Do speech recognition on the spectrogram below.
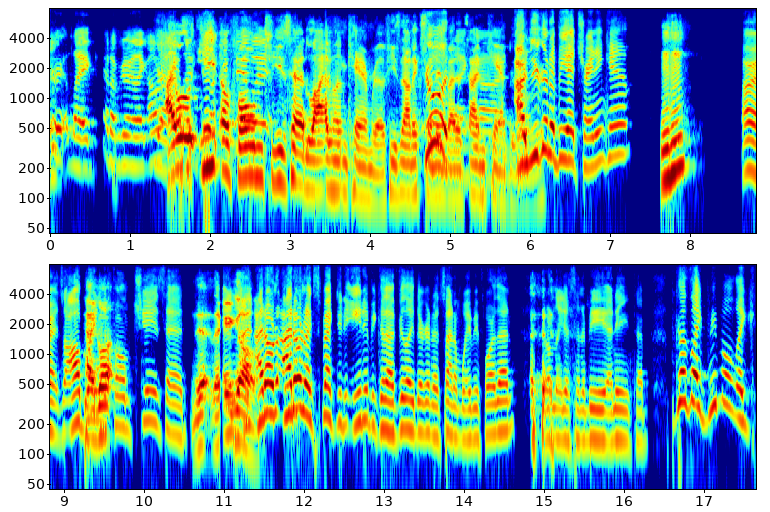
Or, like, and I'm gonna be like, all Yeah. right, I will let's it, eat a foam it. cheese head live on camera if he's not excited Dude. by the time God. camp is Are you gonna be at training camp? Mm-hmm. All right, so I'll bring go- the foam cheese head. There, there you go. I, I don't I don't expect you to eat it because I feel like they're gonna sign him way before then. I don't think it's gonna be any type because like people like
